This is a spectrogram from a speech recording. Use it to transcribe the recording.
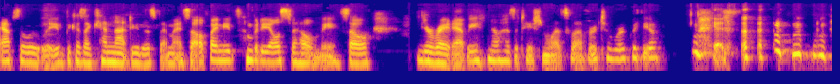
absolutely because i cannot do this by myself. I need somebody else to help me. So you're right abby no hesitation whatsoever to work with you. Good.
